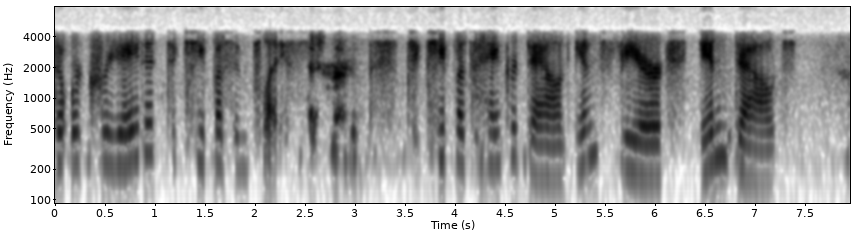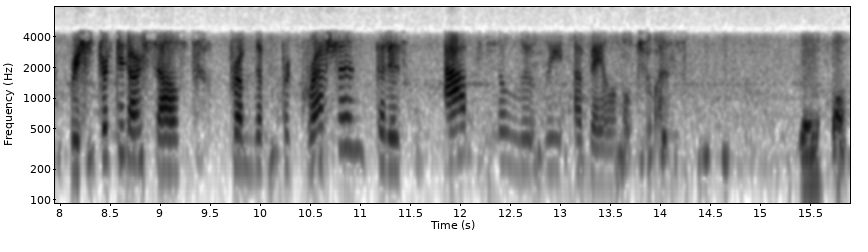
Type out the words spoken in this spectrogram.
that were created to keep us in place, to keep us hankered down in fear, in doubt, restricted ourselves from the progression that is absolutely available to us. Beautiful.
